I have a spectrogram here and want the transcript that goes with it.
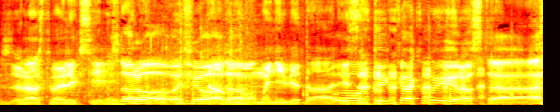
Здравствуй, Алексей. Здорово, Федор. Давно мы не видались. О, ты как вырос-то, а?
